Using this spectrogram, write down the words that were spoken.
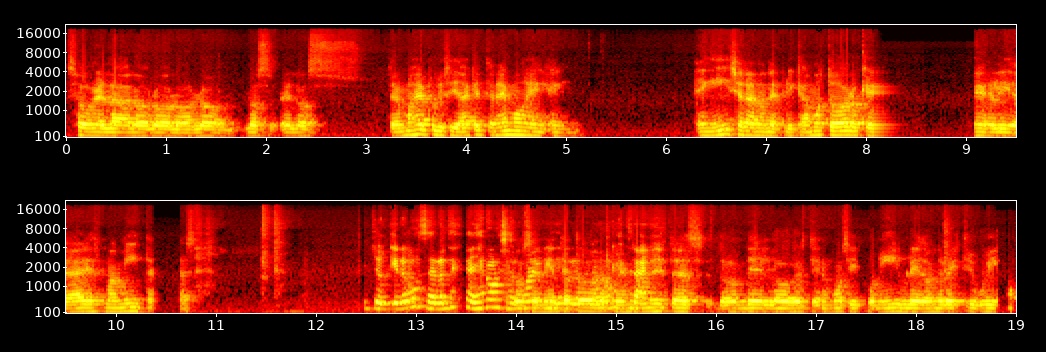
sobre la, los, eh, los temas de publicidad que tenemos en, en, en Instagram, donde explicamos todo lo que en realidad es mamitas. Yo quiero mostrar antes que haya comenzado todo lo, que es mamitas, dónde lo tenemos disponible, dónde lo distribuimos.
